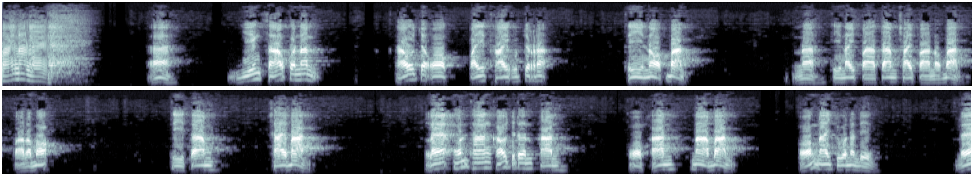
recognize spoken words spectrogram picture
มัยนั้นแหละอ่าหญิงสาวคนนั้น เขาจะออกไปถ่ายอุจจาระที่นอกบ้านนะที่ในป่าตามชายป่านอกบ้าน ป่าละเมาะที่ตามชายบ้าน และหนทางเขาจะเดินผ่านก็ผ่านหน้าบ้านของนายจวนนั่นเอง และ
